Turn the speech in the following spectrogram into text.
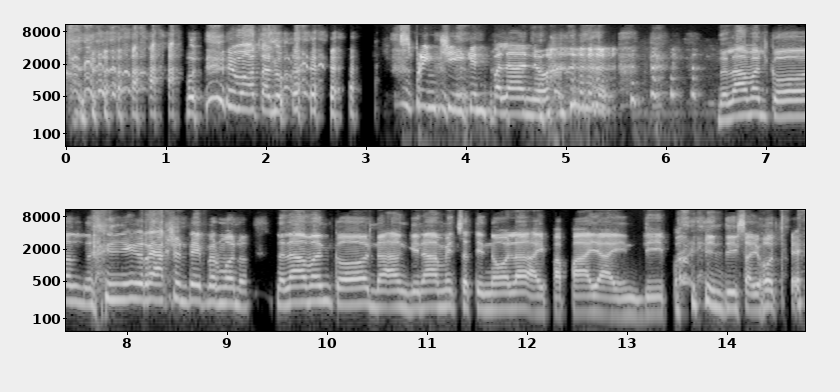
yung mga tanong. Spring chicken pala, no? Nalaman ko, yung reaction paper mo, no? Nalaman ko na ang ginamit sa tinola ay papaya, hindi hindi sayote.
